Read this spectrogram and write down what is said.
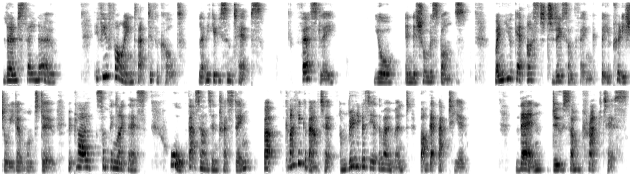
learn to say no. If you find that difficult, let me give you some tips. Firstly, your initial response. When you get asked to do something that you're pretty sure you don't want to do, reply something like this Oh, that sounds interesting, but can I think about it? I'm really busy at the moment, but I'll get back to you. Then do some practice.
